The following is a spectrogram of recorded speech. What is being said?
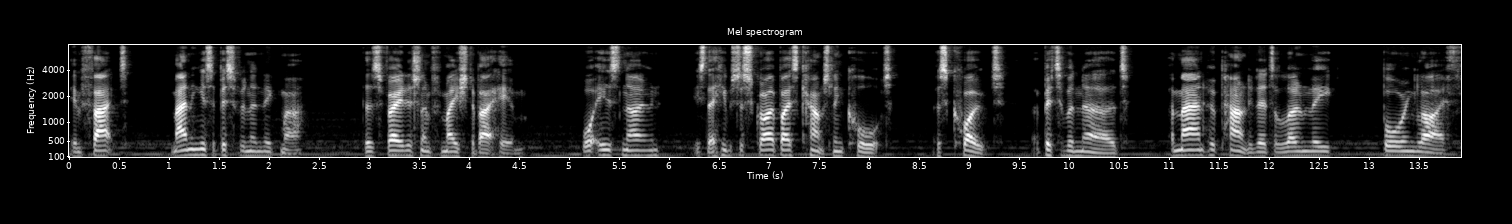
In fact, Manning is a bit of an enigma. There's very little information about him. What is known is that he was described by his counsel in court as, quote, a bit of a nerd, a man who apparently led a lonely, boring life,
